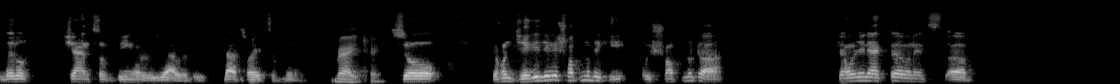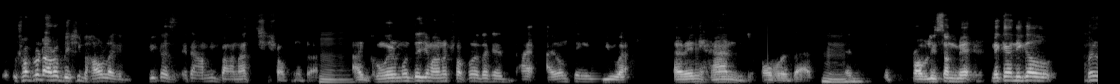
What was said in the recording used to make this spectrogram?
little chance of being a reality. That's why it's a dream. Right right so যখন জেগে জেগে স্বপ্ন দেখি ওই স্বপ্নটা কেমন জানি একটা মানে আহ, স্বপ্নটা আরও বেশি ভালো লাগে বিকজ এটা আমি বানাচ্ছি স্বপ্নটা। আর ঘুমের মধ্যে যে মানুষ স্বপ্ন দেখে I don't think you have any hand over that probably some mechanical মানে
